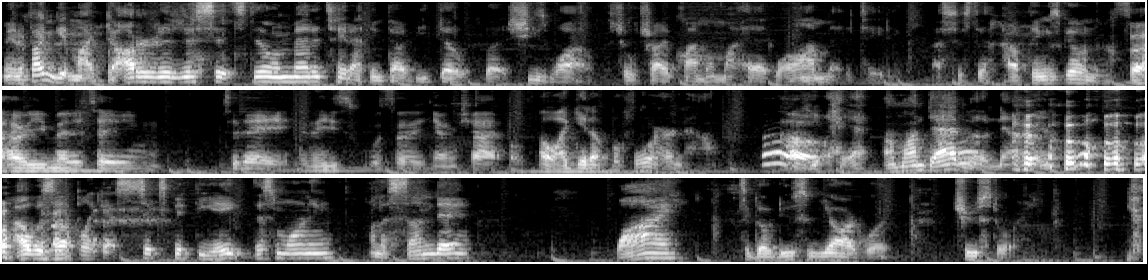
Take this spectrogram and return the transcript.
man. If I can get my daughter to just sit still and meditate, I think that'd be dope. But she's wild. She'll try to climb on my head while I'm meditating. That's just how things go now. So, how are you meditating today? And he's with a young child. Oh, I get up before her now. Oh. Yeah, I'm on dad mode now, man. I was up like at 6:58 this morning on a Sunday. Why? To go do some yard work. True story.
